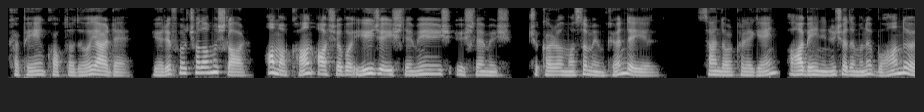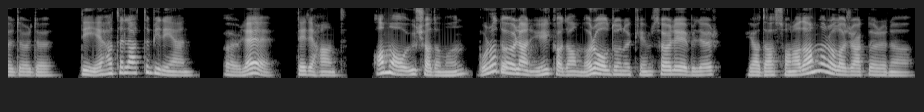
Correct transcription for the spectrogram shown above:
köpeğin kokladığı yerde yeri fırçalamışlar ama kan ahşaba iyice işlemiş işlemiş. Çıkarılması mümkün değil. Sandor Clegane, ağabeyinin üç adamını bu anda öldürdü, diye hatırlattı Brienne. Öyle, dedi Hunt. Ama o üç adamın burada ölen ilk adamlar olduğunu kim söyleyebilir? Ya da son adamlar olacaklarını?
